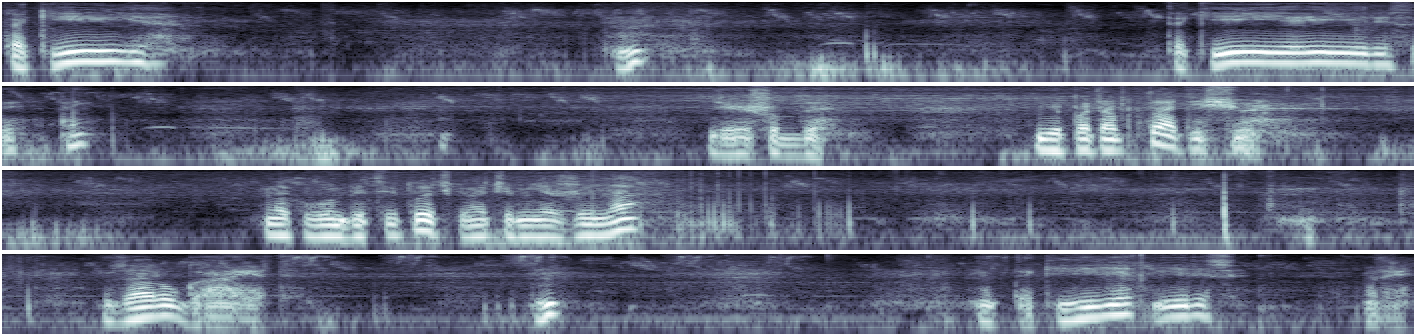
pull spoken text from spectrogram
Такие. М. Такие ирисы. Ай. чтобы не потоптать еще на клумбе цветочки, иначе меня жена заругает. М? Вот такие ирисы. Смотри.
